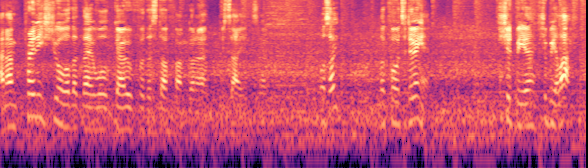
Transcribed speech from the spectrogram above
and I'm pretty sure that they will go for the stuff I'm gonna be saying. So see. Look forward to doing it. Should be a should be a laugh.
